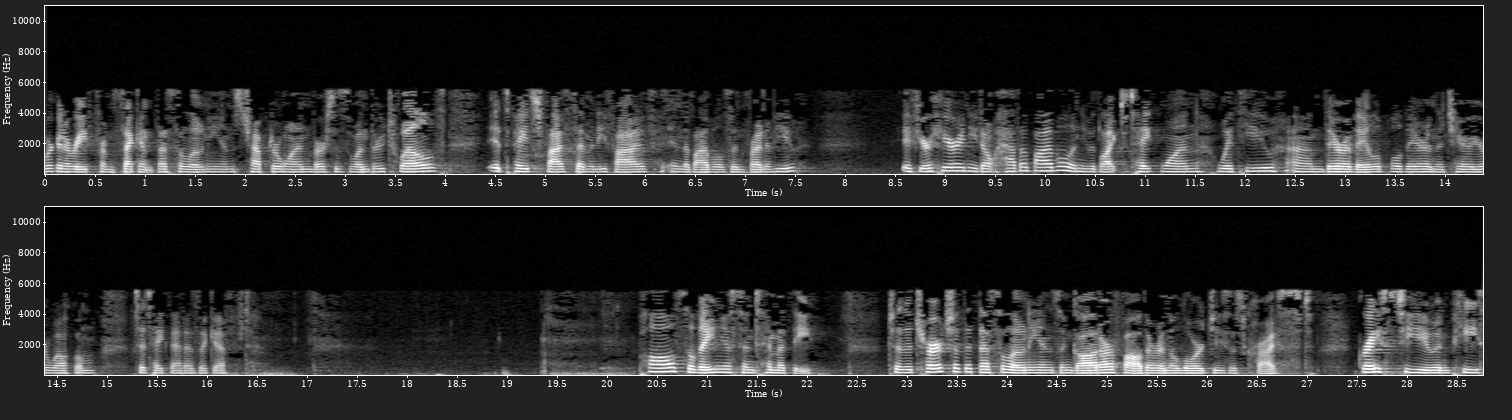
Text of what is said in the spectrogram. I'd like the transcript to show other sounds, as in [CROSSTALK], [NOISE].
We're going to read from 2 Thessalonians chapter 1 verses 1 through 12. It's page 575 in the Bibles in front of you. If you're here and you don't have a Bible and you would like to take one with you, um, they're available there in the chair. You're welcome to take that as a gift. Paul, Silvanus, and Timothy, to the church of the Thessalonians and God our Father and the Lord Jesus Christ. Grace to you and peace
